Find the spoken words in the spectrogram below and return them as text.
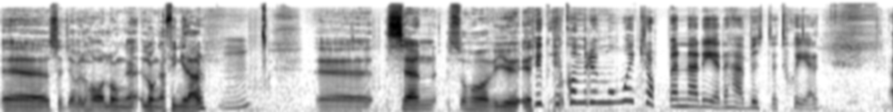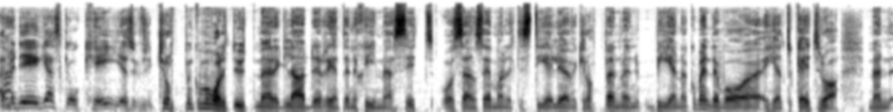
eh, så att jag vill ha långa, långa fingrar. Eh, sen så har vi ju ett... Hur, hur kommer du må i kroppen när det, det här bytet sker? Ja, men det är ganska okej. Alltså, kroppen kommer vara lite utmärglad rent energimässigt och sen så är man lite stel i överkroppen men benen kommer ändå vara helt okej tror jag. Men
